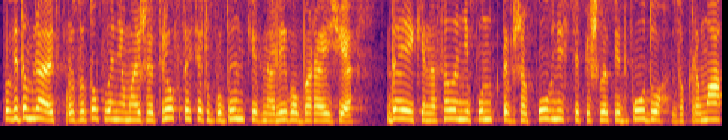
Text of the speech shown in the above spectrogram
Повідомляють про затоплення майже трьох тисяч будинків на лівобережжі. Деякі населені пункти вже повністю пішли під воду, зокрема,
